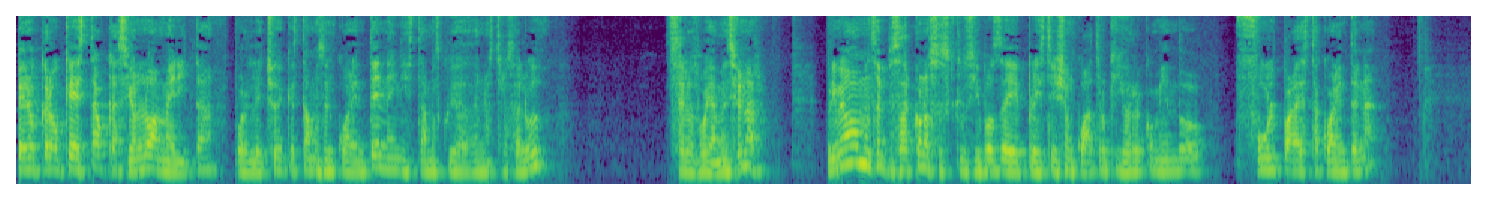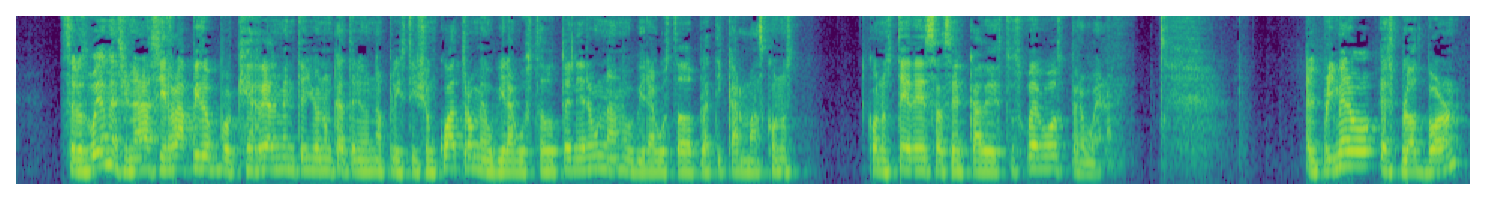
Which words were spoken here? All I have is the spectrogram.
pero creo que esta ocasión lo amerita por el hecho de que estamos en cuarentena y necesitamos cuidar de nuestra salud. Se los voy a mencionar. Primero vamos a empezar con los exclusivos de PlayStation 4 que yo recomiendo full para esta cuarentena. Se los voy a mencionar así rápido porque realmente yo nunca he tenido una PlayStation 4. Me hubiera gustado tener una, me hubiera gustado platicar más con, con ustedes acerca de estos juegos, pero bueno. El primero es Bloodborne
